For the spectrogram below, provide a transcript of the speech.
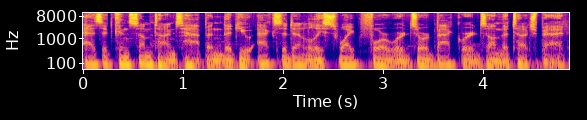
as it can sometimes happen that you accidentally swipe forwards or backwards on the touchpad.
